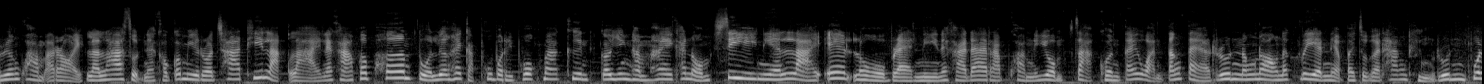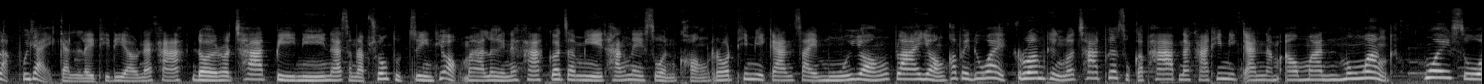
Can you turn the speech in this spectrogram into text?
เรื่องความอร่อย และล่าสุดเนี่ยเขาก็มีรสชาติที่หลากหลายนะคะ เพื่อเพิ่มตัวเลือกให้กับผู้บริโภคมากขึ้น ก็ยิ่งทำให้ขนมสี่เหนียนหลาย egg roll แบรนด์นี้นะคะ ได้รับความนิยมจากคนไต้หวันตั้งแต่รุ่นน้องๆ นักเรียนเนี่ยไปจนกระทั่งถึงรุ่นผู้หลักผู้ใหญ่กันเลยทีเดียวนะคะ โดยรสชาติปีนี้นะสำหรับช่วงตรุษจีนที่ออกมาเลยนะคะ ก็จะมีทั้งในส่วนของรสที่มีการใส่หมูหยองปลาหยองเข้าไปด้วย รวมถึงรสชาติเพื่อสุขภาพนะคะ ที่มีการนำเอามันม่วง ห้วยซัว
